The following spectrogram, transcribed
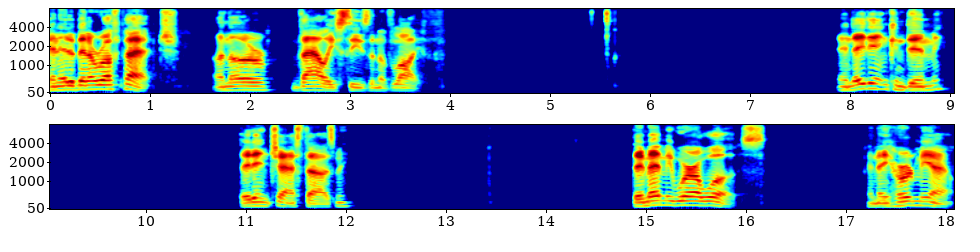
And it had been a rough patch, another valley season of life. And they didn't condemn me, they didn't chastise me. They met me where I was, and they heard me out.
